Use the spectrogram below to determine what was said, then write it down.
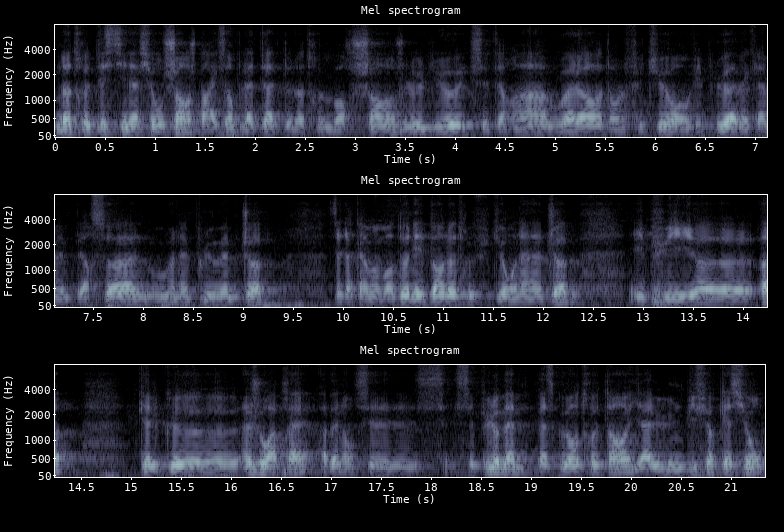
notre destination change, par exemple la date de notre mort change, le lieu, etc. Ou alors dans le futur, on ne vit plus avec la même personne ou on n'a plus le même job. C'est-à-dire qu'à un moment donné, dans notre futur, on a un job, et puis euh, hop, Quelques, un jour après, ah ben non, c'est plus le même, parce qu'entre-temps, il y a eu une bifurcation,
